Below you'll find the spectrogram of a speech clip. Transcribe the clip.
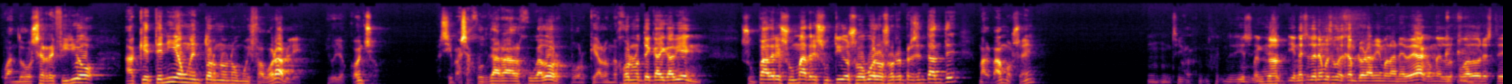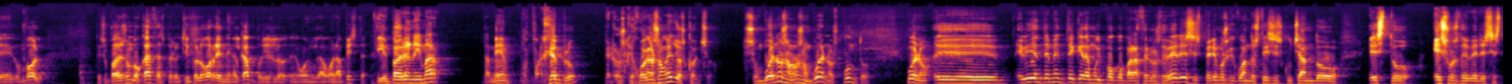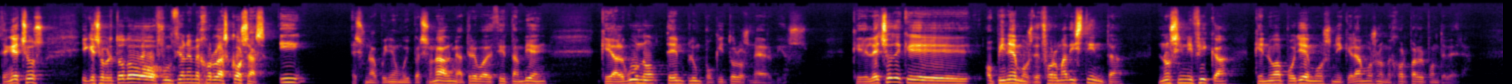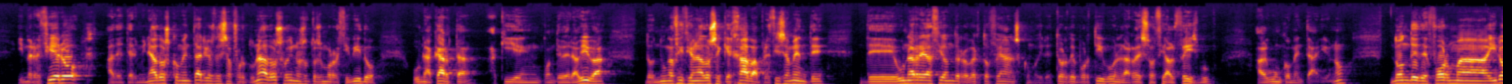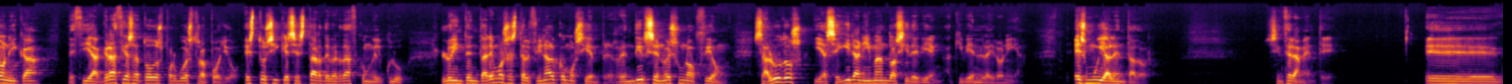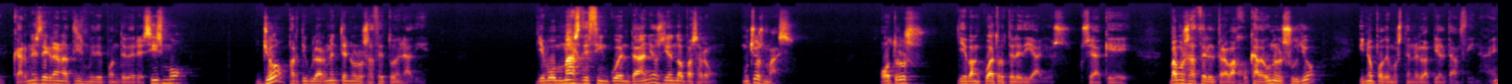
Cuando se refirió a que tenía un entorno no muy favorable. Digo yo, concho, si vas a juzgar al jugador porque a lo mejor no te caiga bien su padre, su madre, su tío, su abuelo, su representante, mal vamos, ¿eh? Sí. Y, es- y en No. eso, y en eso tenemos un ejemplo ahora mismo en la NBA con el jugador este con Ball. Que su padre son bocazas, pero el chico luego rinde en el campo y es lo- o, en la, o en la pista. Y el padre Neymar, También. Pues por ejemplo, pero los que juegan son ellos, concho. ¿Son buenos o no son buenos? Punto. Bueno, eh, evidentemente queda muy poco para hacer los deberes. Esperemos que cuando estéis escuchando esto, esos deberes estén hechos y que sobre todo funcionen mejor las cosas. Y, es una opinión muy personal, me atrevo a decir también, que alguno temple un poquito los nervios. que el hecho de que opinemos de forma distinta no significa que no apoyemos ni queramos lo mejor para el Pontevedra. Y me refiero a determinados comentarios desafortunados. Hoy nosotros hemos recibido una carta aquí en Pontevedra Viva, donde un aficionado se quejaba precisamente de una reacción de Roberto Feans como director deportivo en la red social Facebook, algún comentario, ¿no? Donde de forma irónica decía, gracias a todos por vuestro apoyo. Esto sí que es estar de verdad con el club. Lo intentaremos hasta el final como siempre. Rendirse no es una opción. Saludos y a seguir animando así de bien. Aquí viene la ironía. Es muy alentador. Sinceramente, eh, carnes de granatismo y de ponteveresismo, yo particularmente no los acepto de nadie. Llevo más de 50 años yendo a Pasarón, muchos más. Otros llevan cuatro telediarios. O sea que vamos a hacer el trabajo cada uno el suyo y no podemos tener la piel tan fina. ¿eh?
